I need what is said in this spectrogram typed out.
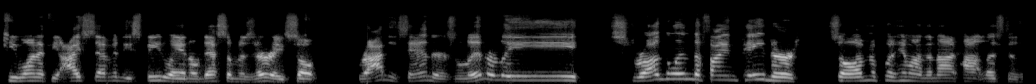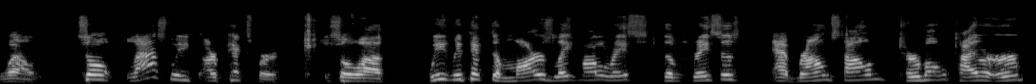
he won at the I 70 Speedway in Odessa, Missouri. So Rodney Sanders literally struggling to find pay dirt. So I'm going to put him on the not hot list as well. So last week, our picks were so uh, we, we picked the Mars late model race, the races at Brownstown, Turbo, Tyler Erb.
